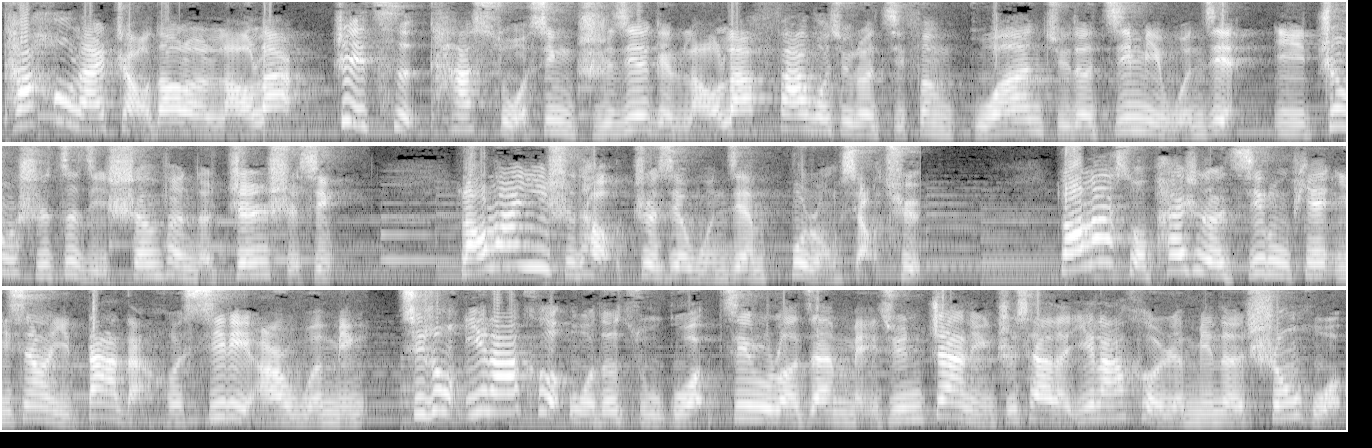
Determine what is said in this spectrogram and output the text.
他后来找到了劳拉，这次他索性直接给劳拉发过去了几份国安局的机密文件，以证实自己身份的真实性。劳拉意识到这些文件不容小觑。劳拉所拍摄的纪录片一向以大胆和犀利而闻名，其中《伊拉克，我的祖国》记录了在美军占领之下的伊拉克人民的生活，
